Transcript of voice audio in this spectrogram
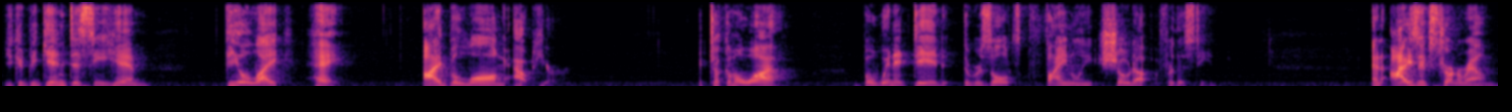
You could begin to see him feel like, hey, I belong out here. It took him a while, but when it did, the results finally showed up for this team. And Isaac's turnaround,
